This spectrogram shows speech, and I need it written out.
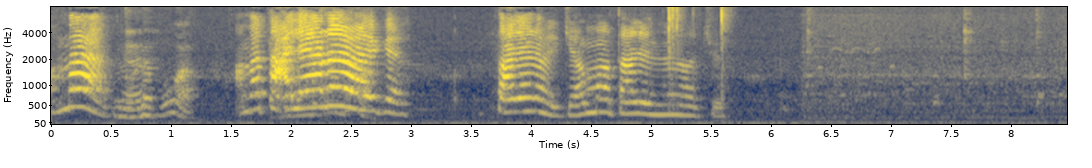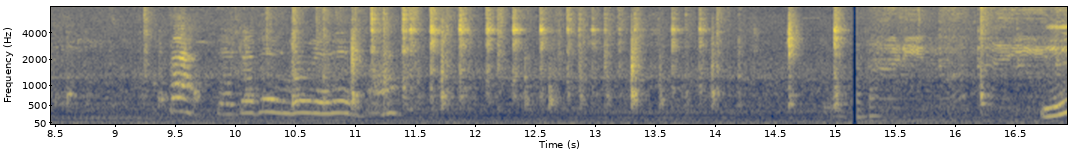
അമ്മ ഇനി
